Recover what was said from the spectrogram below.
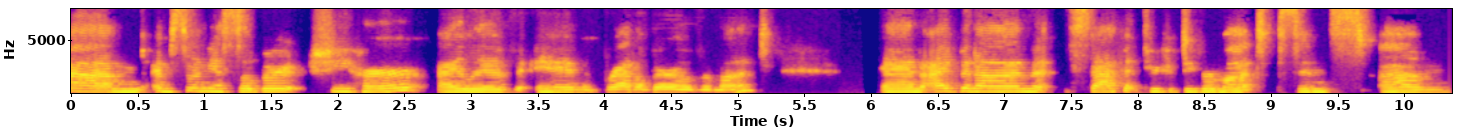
Um, I'm Sonia Silbert, she, her. I live in Brattleboro, Vermont. And I've been on staff at 350 Vermont since um,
